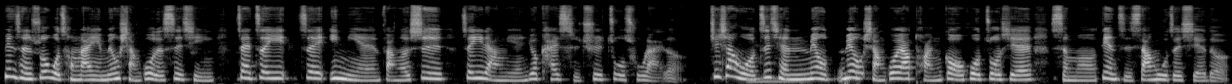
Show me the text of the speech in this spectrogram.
变成说我从来也没有想过的事情，在这一这一年，反而是这一两年又开始去做出来了。就像我之前没有没有想过要团购或做些什么电子商务这些的，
